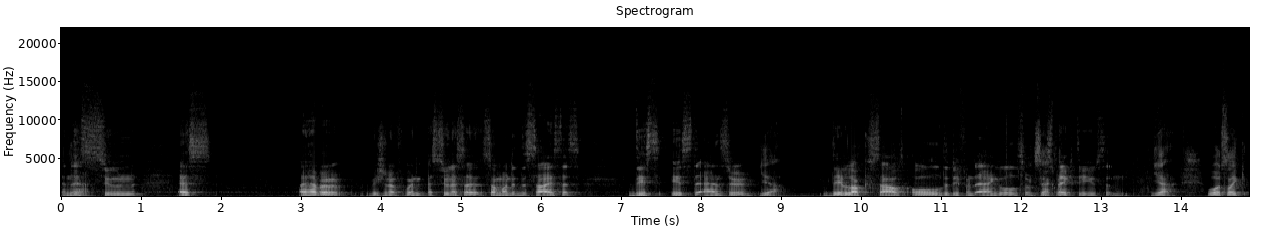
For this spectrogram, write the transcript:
and Yeah. as soon as I have a vision of when, as soon as uh, someone decides that this is the answer, Yeah. they locks out all the different angles or Exactly. perspectives, and Yeah. Well, it's like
